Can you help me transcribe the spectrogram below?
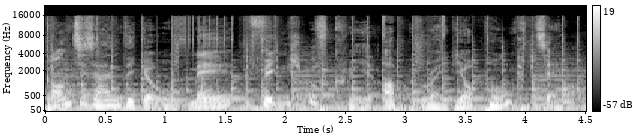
Ganze Sendungen und mehr findest du auf queerupradio.ch.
